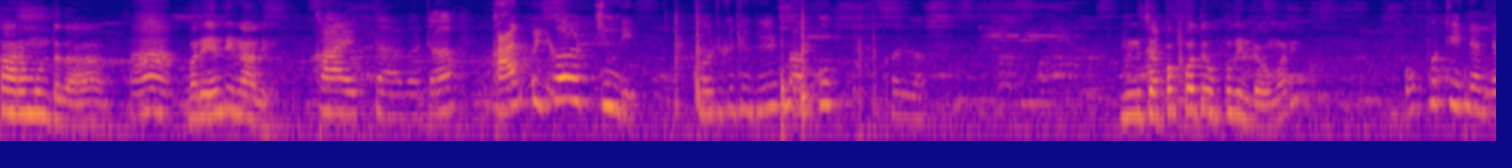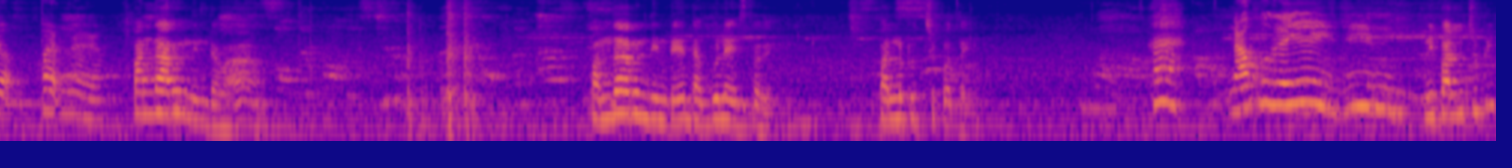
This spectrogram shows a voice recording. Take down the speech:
కారం ఉంటుందా? మరి ఏం తినాలి? కాయ తర్వాత కాయ పిలుచుకో వచ్చింది. కొడుకుకి నాకు చెప్పకపోతే ఉప్పు తింటావా మరి? ఉప్పు పన్నాడు పందారం తింటావా? పందారం తింటే దగ్గులేస్తుంది పళ్ళు పుచ్చిపోతాయి. నాకు. నీ పళ్ళు చూపి.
